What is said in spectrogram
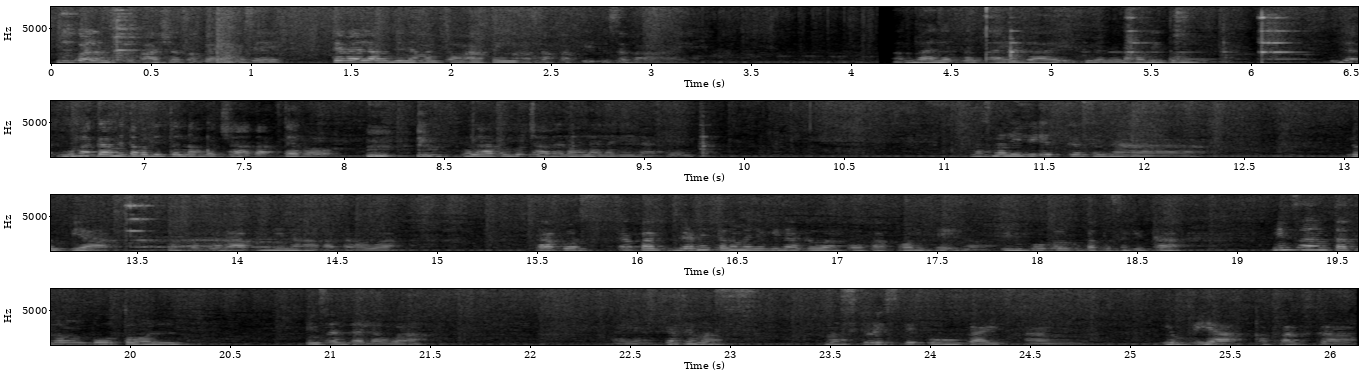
Hindi ko alam kung kasya to guys kasi tira lang din naman tong aking mga sangkap dito sa bahay. Magbalat na tayo guys. Meron ako dito. Gumagamit ako dito ng kutsara pero kalahating kutsara lang lalagay natin. Mas maliliit kasi na lumpia, masasarap, hindi nakakatawa. Tapos, kapag ganito naman yung ginagawa ko, kakonti, no, pinuputol ko pa ito sa gitna. Minsan, tatlong putol, minsan dalawa. Ayan, kasi mas mas crispy po guys ang lumpia kapag ka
